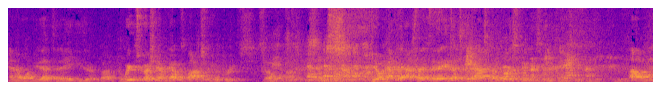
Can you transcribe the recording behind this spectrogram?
and I won't do that today either. But the weirdest question I ever got was boxers or briefs. So um, you don't have to ask that today. That's been asked by both students. Um,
